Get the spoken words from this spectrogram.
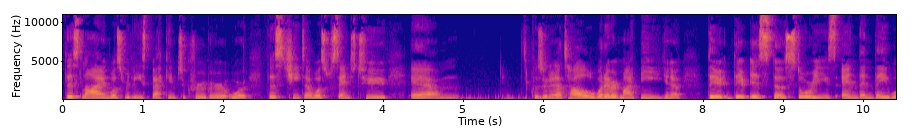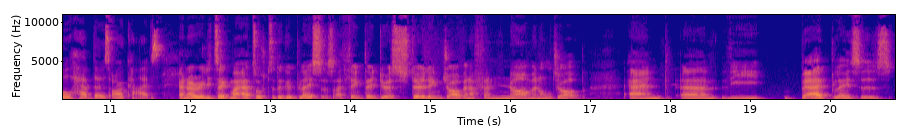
this lion was released back into Kruger or this cheetah was sent to um, KwaZulu Natal or whatever it might be. You know, there there is those stories and then they will have those archives. And I really take my hat off to the good places. I think they do a sterling job and a phenomenal job. And um, the bad places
